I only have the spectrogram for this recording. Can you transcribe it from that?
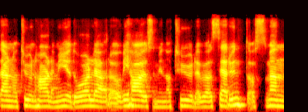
Der naturen har det mye dårligere. Og vi har jo så mye natur, det å se rundt oss. Men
